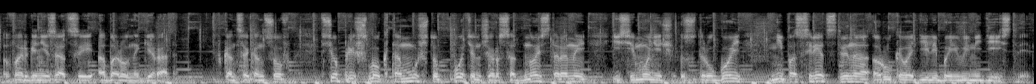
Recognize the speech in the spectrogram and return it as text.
в организации обороны Герата. В конце концов, все пришло к тому, что Поттинджер с одной стороны и Симонич с другой непосредственно руководили боевыми действиями.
